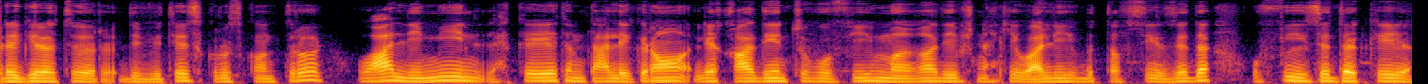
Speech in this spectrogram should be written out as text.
régulateur de vitesse cruise control وعلى اليمين الحكايات نتاع l'écran اللي قاعدين تشوفوا فيه ما غادي باش نحكيو عليه بالتفصيل زاده وفيه زاده كي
